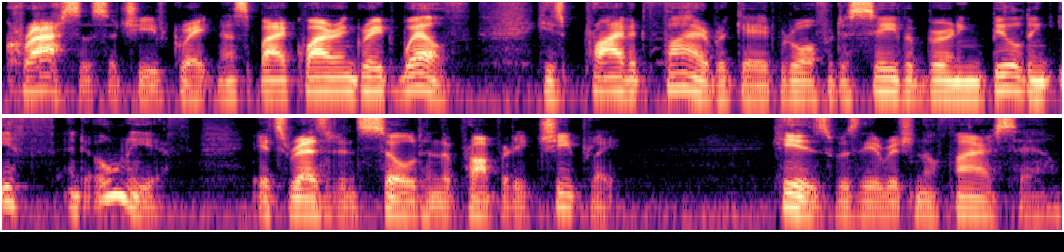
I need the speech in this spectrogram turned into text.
Crassus achieved greatness by acquiring great wealth. His private fire brigade would offer to save a burning building if, and only if, its residents sold him the property cheaply. His was the original fire sale.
